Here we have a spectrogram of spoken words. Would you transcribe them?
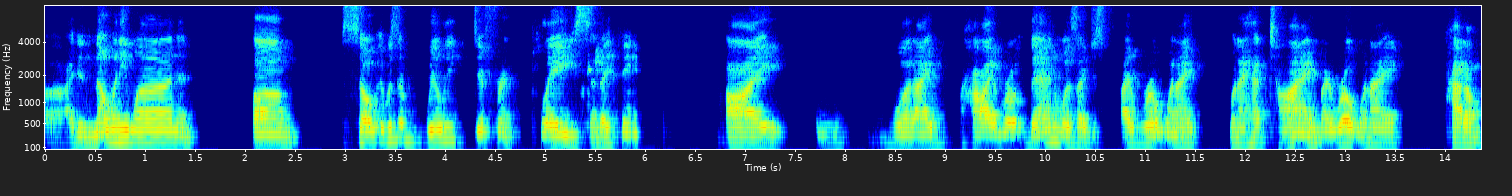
uh, I didn't know anyone. And um, so it was a really different place. And I think I, what I, how I wrote then was I just, I wrote when I, when I had time, I wrote when I had a,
